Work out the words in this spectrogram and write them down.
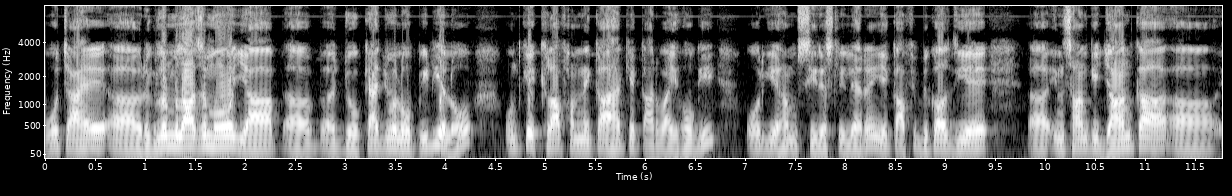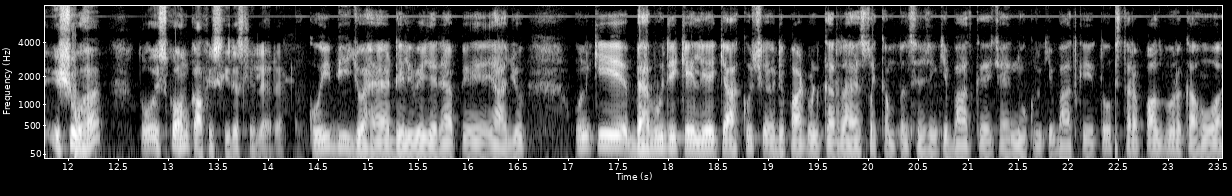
वो चाहे रेगुलर मुलाजम हो या आ, जो कैजुअल हो पीडीएल हो उनके खिलाफ हमने कहा है कि कार्रवाई होगी और ये हम सीरियसली ले रहे हैं। ये काफ़ी बिकॉज़ ये इंसान की जान का इशू है तो इसको हम काफ़ी सीरियसली ले रहे हैं। कोई भी जो है डेली वेजर है पे या जो उनकी बहबूदी के लिए क्या कुछ डिपार्टमेंट कर रहा है? सो कंपनसेशन की बात करें, चाहे नौकरी की बात करें तो इस तरह पालपुर का हुआ,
